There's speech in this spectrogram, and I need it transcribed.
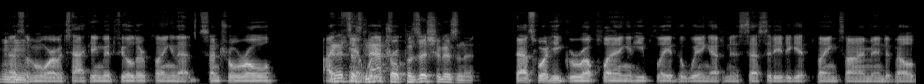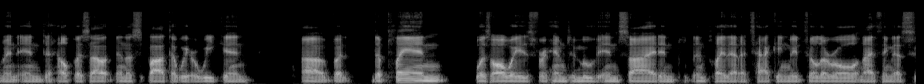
mm-hmm. as a more of attacking midfielder playing that central role. And I it's his natural to, position, isn't it? That's what he grew up playing, and he played the wing out of necessity to get playing time and development and to help us out in a spot that we were weak in. Uh, but the plan was always for him to move inside and and play that attacking midfielder role. And I think that's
